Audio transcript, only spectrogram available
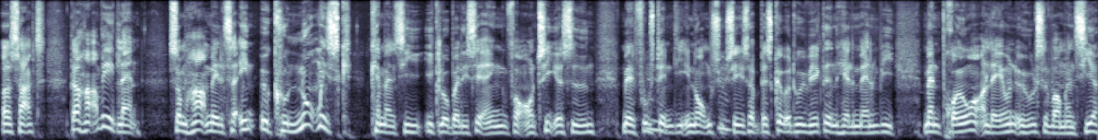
og sagt, der har vi et land, som har meldt sig ind økonomisk, kan man sige, i globaliseringen for årtier siden, med fuldstændig mm. enorm succes. Så beskriver du i virkeligheden, Helle Malmvig, man prøver at lave en øvelse, hvor man siger,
